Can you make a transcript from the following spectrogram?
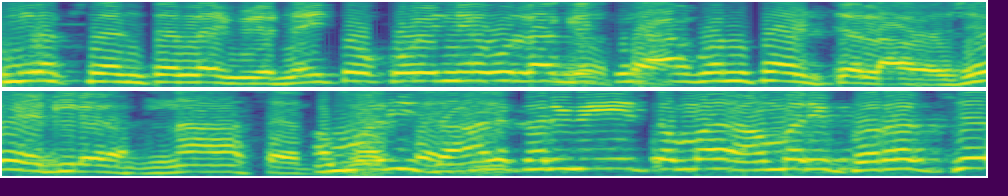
રિએક્શન ચલાવીએ. નહીં તો કોઈને એવું લાગે કે આ વન સાઈડ ચલાવે છે એટલે ના જો અમારી જાણ કરવી તમારે અમારી ફરજ છે.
